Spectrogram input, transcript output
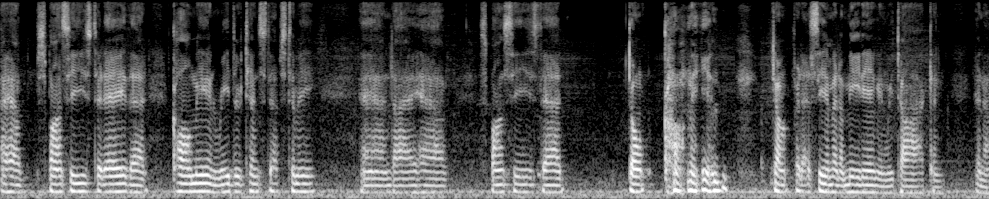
I have sponsees today that call me and read their 10 steps to me. And I have sponsees that don't call me and don't, but I see them at a meeting and we talk and, you know,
